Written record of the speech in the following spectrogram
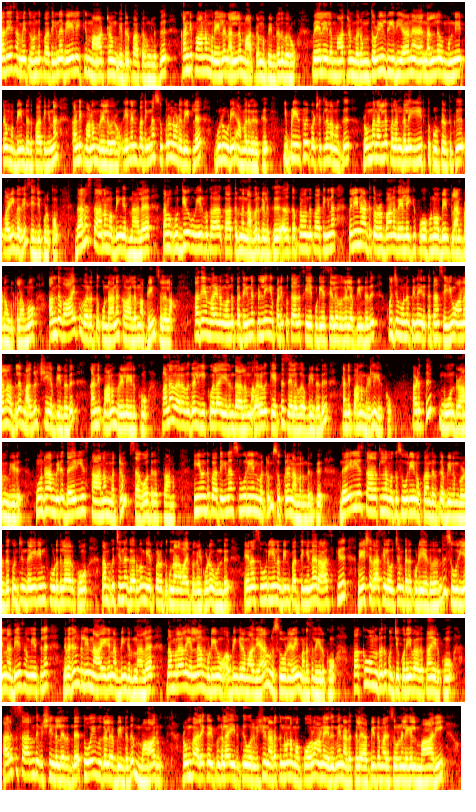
அதே சமயத்தில் வந்து பார்த்திங்கன்னா வேலைக்கு மாற்றம் எதிர்பார்த்தவங்களுக்கு கண்டிப்பான முறையில் நல்ல மாற்றம் அப்படின்றது வரும். வேலையில் மாற்றம் வரும். தொழில் ரீதியான நல்ல முன்னேற்றம் அப்படின்றது பார்த்திங்கன்னா கண்டிப்பான முறையில் வரும். என்னென்னு பார்த்திங்கன்னா சுக்கரனோட வீட்டில் குருவுடைய அமர்வு இருக்குது இப்படி இருக்கிற பட்சத்தில் நமக்கு ரொம்ப நல்ல பலன்களை ஈர்த்து கொடுக்கறதுக்கு வழிவகை செஞ்சு கொடுக்கும். தனஸ்தானம் அப்படிங்கிறதுனால நமக்கு உத்தியோக உயர்வுக்காக காத்திருந்த நபர்களுக்கு அதுக்கப்புறம் வந்து பார்த்திங்கன்னா வெளிநாட்டு தொடர்பான வேலைக்கு போகணும் அப்படின்னு பிளான் பண்ணவங்களுக்கெல்லாமோ அந்த வாய்ப்பு வர்றதுக்கு உண்டான காலம் அப்படின்னு சொல்லலாம். அதே மாதிரி நம்ம வந்து பார்த்திங்கன்னா பிள்ளைங்க படிப்புக்காக செய்யக்கூடிய செலவுகள் அப்படின்றது கொஞ்சம் முன்ன பின்ன இருக்கத்தான் செய்யும். ஆனாலும் அதில் மகிழ்ச்சி அப்படின்றது கண்டிப்பான முறையில் இருக்கும். பண வரவுகள் ஈக்குவலாக இருந்தாலும் வரவுக்கேற்ற செலவு அப்படின்றது கண்டிப்பான முறையில் இருக்கும். அடுத்து மூன்றாம் வீடு. மூன்றாம் வீடு தைரியஸ்தானம் மற்றும் சகோதரஸ்தானம். இங்கே வந்து பார்த்தீங்கன்னா சூரியன் மற்றும் சுக்கிரன் அமர்ந்திருக்கு. தைரிய ஸ்தானத்தில் நமக்கு சூரியன் உட்காந்துருக்கு அப்படின்னும் பொழுது கொஞ்சம் தைரியம் கூடுதலாக இருக்கும். நமக்கு சின்ன கர்வம் ஏற்படுறதுக்கு உண்டான வாய்ப்புகள் கூட உண்டு. ஏன்னா சூரியன் அப்படின்னு பார்த்தீங்கன்னா ராசிக்கு மேஷ ராசியில் உச்சம் பெறக்கூடியது வந்து சூரியன். அதே சமயத்தில் கிரகங்களின் நாயகன் அப்படிங்கிறதுனால நம்மளால் எல்லாம் முடியும் அப்படிங்கிற மாதிரியான ஒரு சூழ்நிலை மனசில் இருக்கும். பக்குவம்ன்றது கொஞ்சம் குறைவாகத்தான் இருக்கும். அரசு சார்ந்த விஷயங்கள்ல இருந்த தோய்வுகள் அப்படின்றது மாறும். ரொம்ப அலைக்கழிப்புகளாக இருக்குது ஒரு விஷயம் நடக்கணும்னு நம்ம போகிறோம் ஆனால் எதுவுமே நடக்கலை அப்படின்ற மாதிரி சூழ்நிலைகள் மாறி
